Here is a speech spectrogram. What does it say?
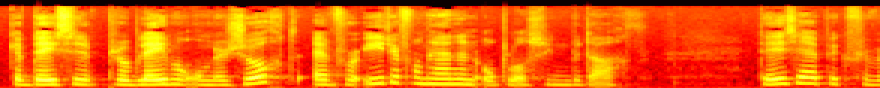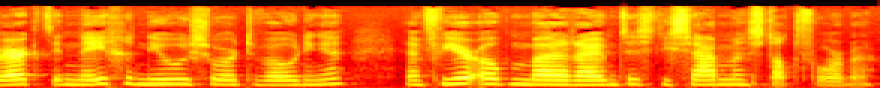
Ik heb deze problemen onderzocht en voor ieder van hen een oplossing bedacht. Deze heb ik verwerkt in negen nieuwe soorten woningen en vier openbare ruimtes die samen een stad vormen.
